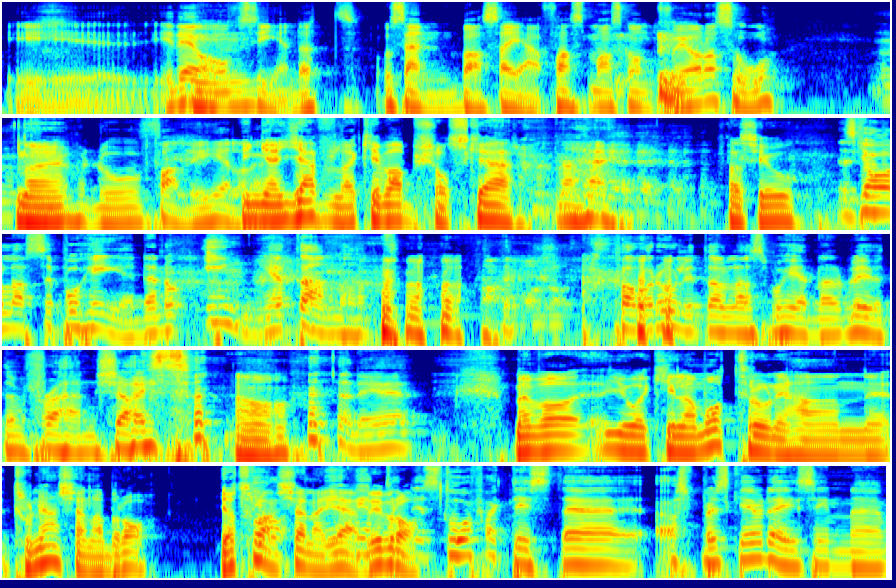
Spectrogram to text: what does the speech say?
i, i det Mm. avseendet. Och sen bara säga, fast man ska inte få göra så. Nej. Då faller ju hela Inga jävla kebabkiosker. Nej. Fast jo. Det ska vara Lasse på Heden och inget annat. Fan vad gott. Fan vad roligt om Lasse på Heden hade blivit en franchise. Ja. det är... Men vad Joakim Lamotte, tror ni han, tror ni han tjänar bra? Jag tror han tjänar jävligt vet, bra. Det står faktiskt, eh, Asperger skrev det i sin... Eh,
